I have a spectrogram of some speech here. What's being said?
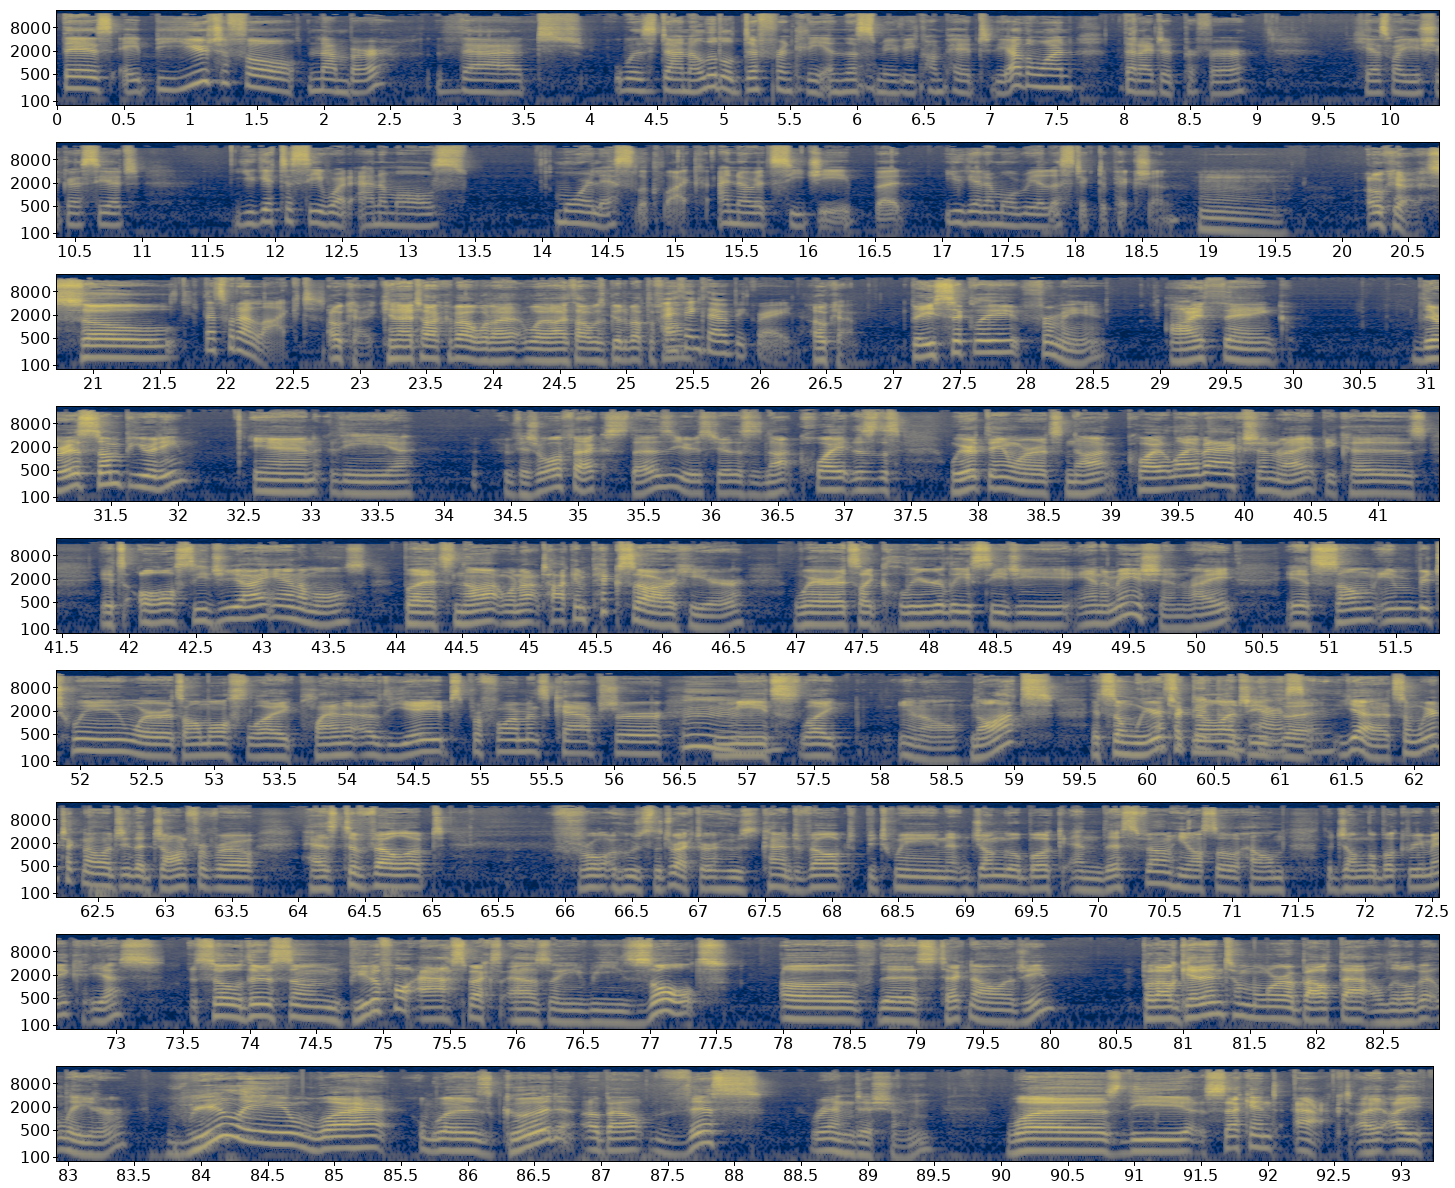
There's a beautiful number that was done a little differently in this movie compared to the other one that I did prefer. Here's why you should go see it. You get to see what animals more or less look like. I know it's CG, but you get a more realistic depiction. Okay. So That's what I liked. okay, can I talk about what I what I thought was good about the film? I think that would be great. Okay. Basically, for me, I think there is some beauty in the visual effects that is used here. This is not quite this is this weird thing where it's not quite live action, right? Because it's all CGI animals, but it's not we're not talking Pixar here where it's like clearly CG animation, right? It's some in between where it's almost like Planet of the Apes performance capture meets like, you know, not. It's some weird That's technology that yeah, it's some weird technology that Jon Favreau has developed for, who's the director, who's kind of developed between Jungle Book and this film. He also helmed the Jungle Book remake, yes. So there's some beautiful aspects as a result of this technology, but I'll get into more about that a little bit later. Really, what was good about this rendition was the second act. I, I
